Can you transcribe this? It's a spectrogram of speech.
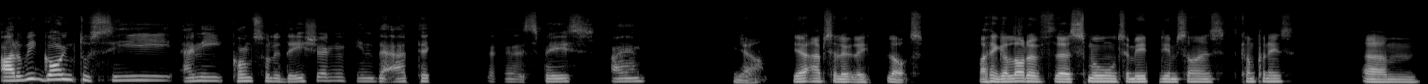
Are we going to see any consolidation in the ad tech uh, space, Ian? Yeah. Yeah, absolutely. Lots. I think a lot of the small to medium sized companies um,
